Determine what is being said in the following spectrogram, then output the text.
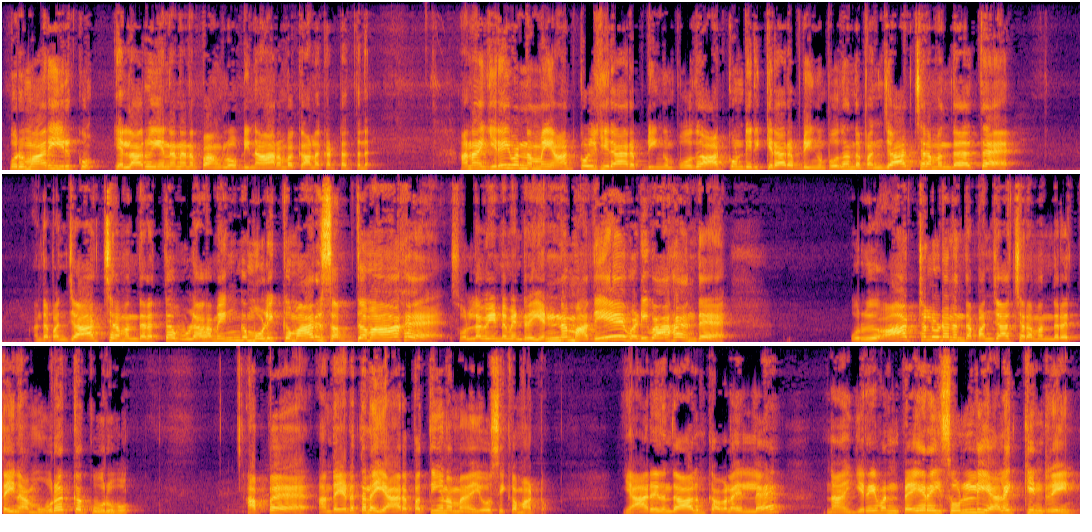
ஒரு மாதிரி இருக்கும். எல்லாரும் என்ன நினைப்பாங்களோ அப்படின்னு ஆரம்ப காலகட்டத்தில். ஆனால் இறைவன் நம்மை ஆட்கொள்கிறார் அப்படிங்கும் போது ஆட்கொண்டிருக்கிறார் அப்படிங்கும் போது அந்த பஞ்சாட்சர மந்திரத்தை அந்த பஞ்சாட்சர மந்திரத்தை உலகமெங்கும் ஒழிக்குமாறு சப்தமாக சொல்ல வேண்டும் என்ற எண்ணம் அதே வடிவாக அந்த ஒரு ஆற்றலுடன் அந்த பஞ்சாட்சர மந்திரத்தை நாம் உறக்க கூறுவோம். அப்போ அந்த இடத்துல யாரை பற்றியும் நம்ம யோசிக்க மாட்டோம். யார் இருந்தாலும் கவலை இல்லை. நான் இறைவன் பெயரை சொல்லி அழைக்கின்றேன்.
